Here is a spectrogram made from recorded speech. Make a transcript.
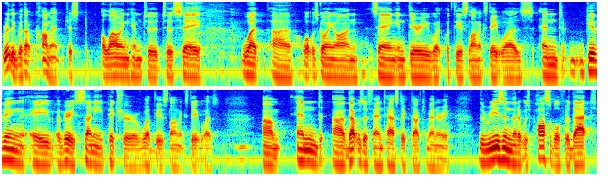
really without comment, just allowing him to, to say what, uh, what was going on, saying in theory what, what the Islamic State was, and giving a, a very sunny picture of what the Islamic State was. Um, and uh, that was a fantastic documentary. The reason that it was possible for that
